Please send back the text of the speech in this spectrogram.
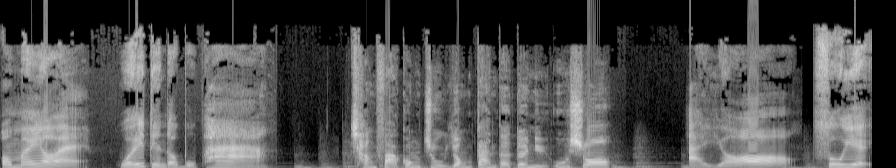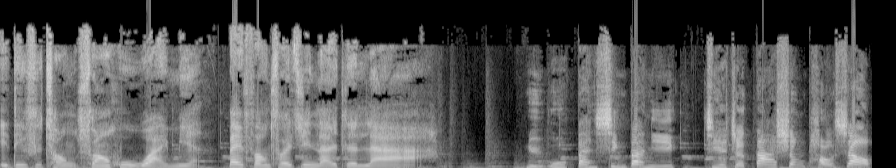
哦，没有哎，我一点都不怕啊。长发公主勇敢地对女巫说：“哎呦，树叶一定是从窗户外面被风吹进来的啦！”女巫半信半疑，接着大声咆哮。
